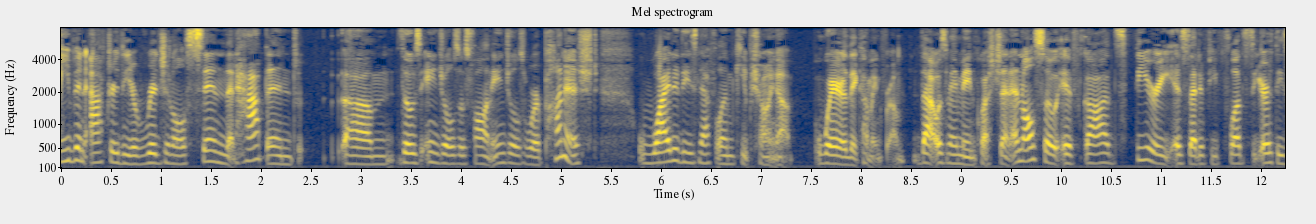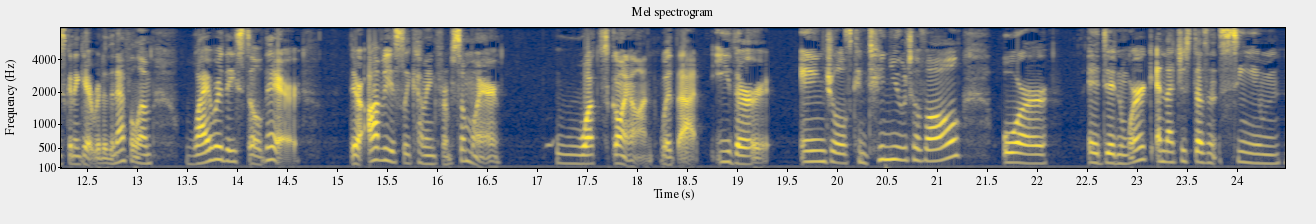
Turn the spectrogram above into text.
even after the original sin that happened, um, those angels, as fallen angels, were punished? Why do these Nephilim keep showing up? Where are they coming from? That was my main question. And also, if God's theory is that if he floods the earth, he's going to get rid of the Nephilim, why were they still there? They're obviously coming from somewhere. What's going on with that? Either angels continue to fall or it didn't work. And that just doesn't seem,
